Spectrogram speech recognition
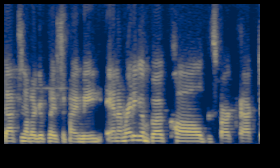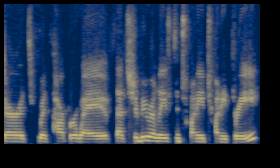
That's another good place to find me. And I'm writing a book called The Spark Factor. It's with Harper Wave that should be released in 2023.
